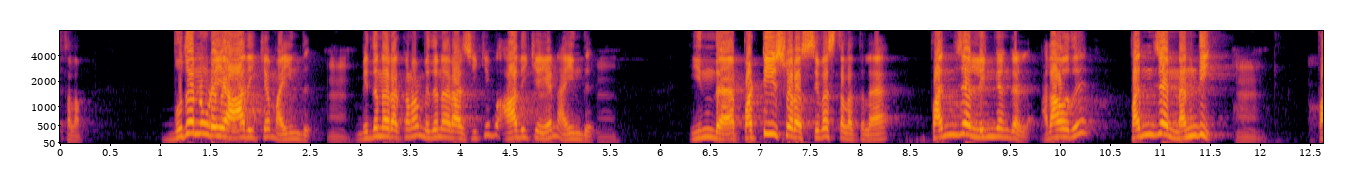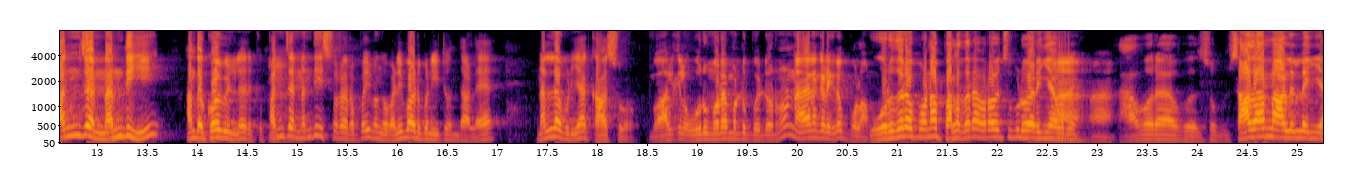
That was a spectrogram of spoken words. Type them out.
ஸ்தலம் புதனுடைய ஆதிக்கம் ஐந்து. மிதுன ரக்கணம் மிதுன ராசிக்கு ஆதிக்க எண் ஐந்து. இந்த பட்டீஸ்வர சிவஸ்தலத்துல பஞ்ச லிங்கங்கள் அதாவது பஞ்ச நந்தி. பஞ்ச நந்தி அந்த கோவில்ல இருக்கு பஞ்ச நந்தீஸ்வரரை போய் இவங்க வழிபாடு பண்ணிட்டு வந்தாலே நல்லபடியா காசு வரும். வாழ்க்கையில ஒரு முறை மட்டும் போயிட்டு வரணும் நேரம் கிடைக்கிற போலாம். ஒரு தடவை போனா பல தடவை வர வச்சு விடுவாருங்க அவரு. அவரை சாதாரண ஆள் இல்லைங்க.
